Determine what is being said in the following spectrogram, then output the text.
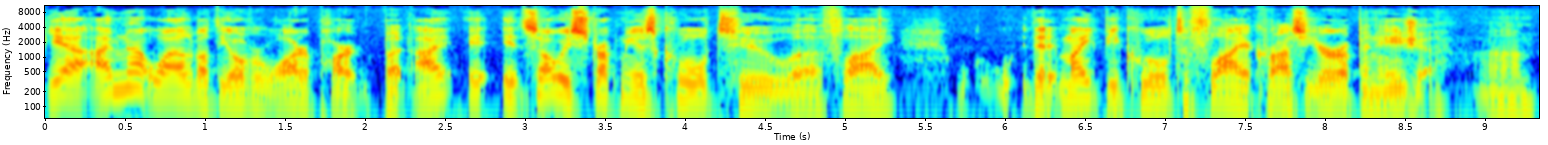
yeah, I'm not wild about the overwater part, but I it, it's always struck me as cool to uh, fly. That it might be cool to fly across Europe and Asia. Um,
